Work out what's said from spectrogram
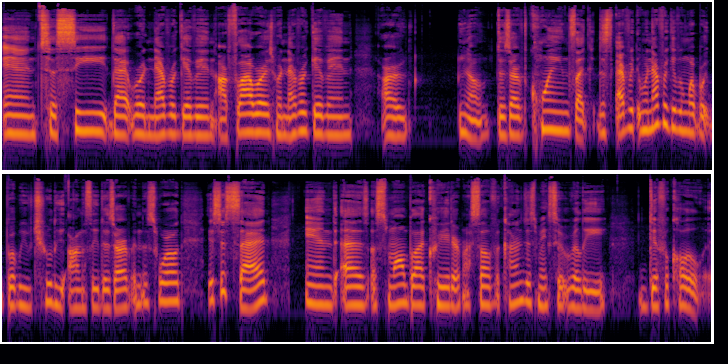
And to see that we're never given our flowers, we're never given our, you know, deserved coins, like this everything, we're never given what, we what we truly honestly deserve in this world. It's just sad. And as a small black creator myself, it kind of just makes it really difficult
